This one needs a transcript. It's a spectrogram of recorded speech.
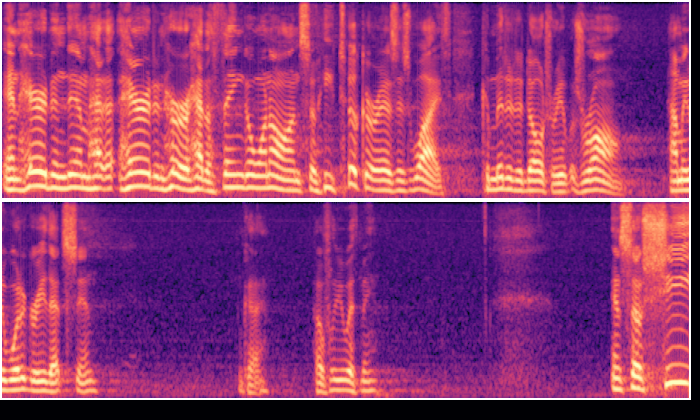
and Herod and them had Herod and her had a thing going on, so he took her as his wife, committed adultery. It was wrong. How many would agree that's sin? Okay. Hopefully you're with me. And so she,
